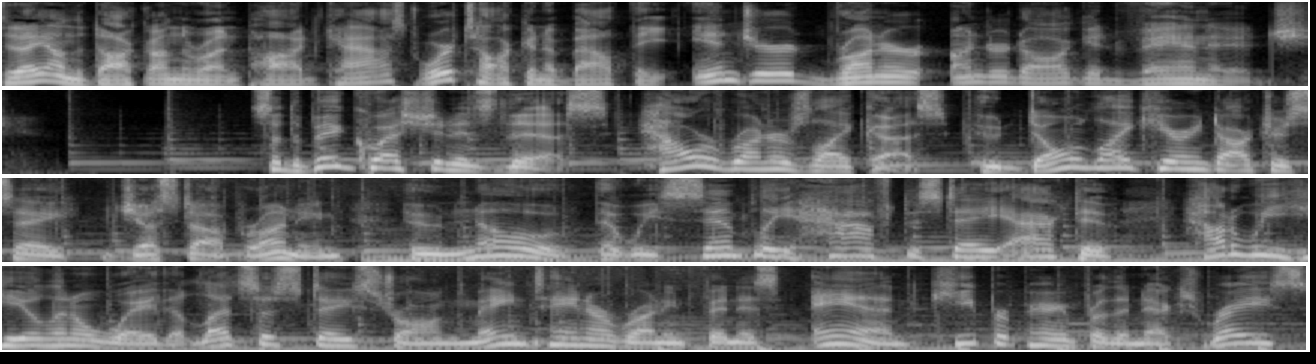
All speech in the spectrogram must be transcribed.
Today on the Doc on the Run podcast, we're talking about the injured runner underdog advantage. So, the big question is this How are runners like us, who don't like hearing doctors say, just stop running, who know that we simply have to stay active, how do we heal in a way that lets us stay strong, maintain our running fitness, and keep preparing for the next race,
